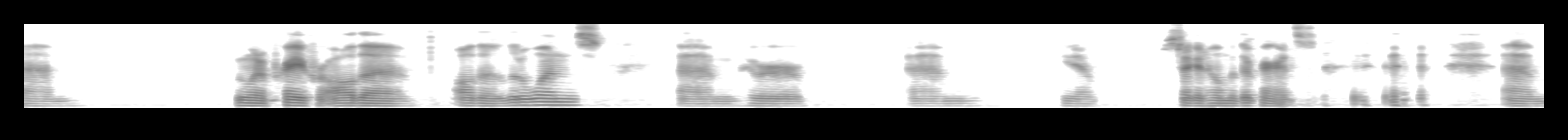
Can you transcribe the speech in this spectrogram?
Um, we want to pray for all the all the little ones um, who are, um, you know, stuck at home with their parents. um,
